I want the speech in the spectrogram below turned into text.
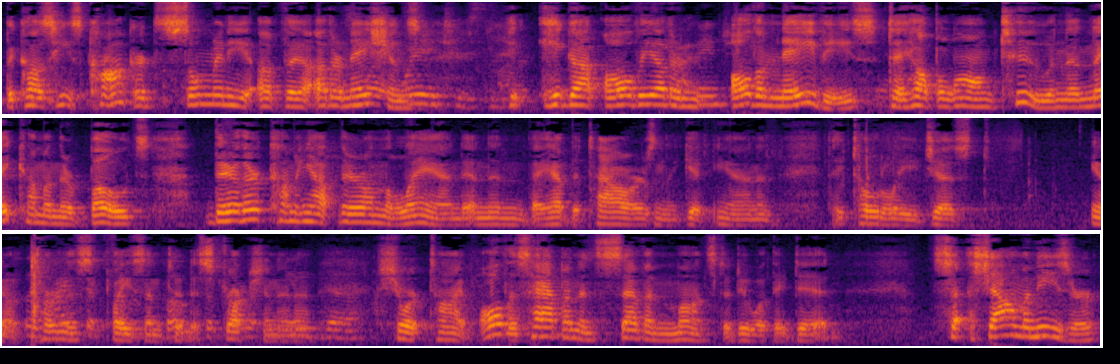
because he's conquered so many of the other nations. way too smart. he, he got all the other all the navies to help along too and then they come in their boats they're they're coming out there on the land and then they have the towers and they get in and they totally just you know turn this place into destruction in a uh, short time all this happened in seven months to do what they did Sh- Shalmaneser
